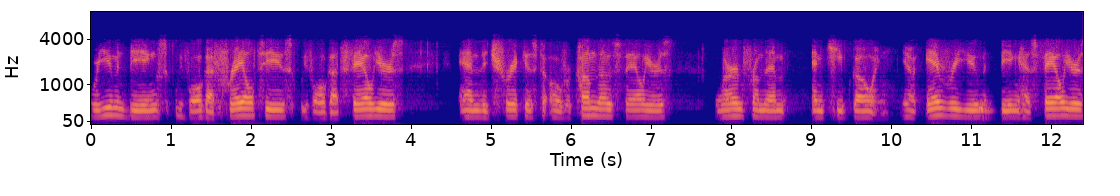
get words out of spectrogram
we're human beings, we've all got frailties, we've all got failures, and the trick is to overcome those failures, learn from them, and keep going. You know, every human being has failures,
